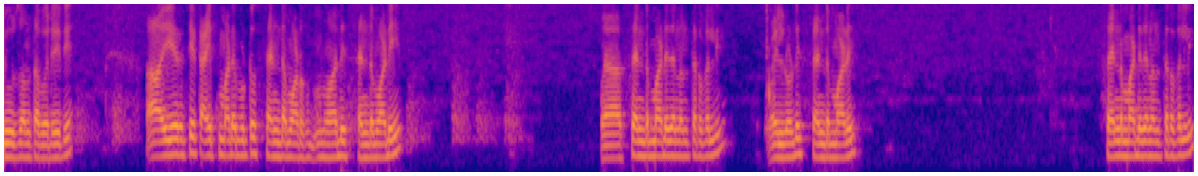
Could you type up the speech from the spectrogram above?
ಯೂಸ್ ಅಂತ ಬರೀರಿ. ಈ ರೀತಿ ಟೈಪ್ ಮಾಡಿಬಿಟ್ಟು ಸೆಂಡ್ ಮಾಡಿ ಸೆಂಡ್ ಮಾಡಿ. ಸೆಂಡ್ ಮಾಡಿದ ನಂತರದಲ್ಲಿ, ಇಲ್ಲಿ ನೋಡಿ ಸೆಂಡ್ ಮಾಡಿ. ಸೆಂಡ್ ಮಾಡಿದ ನಂತರದಲ್ಲಿ,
